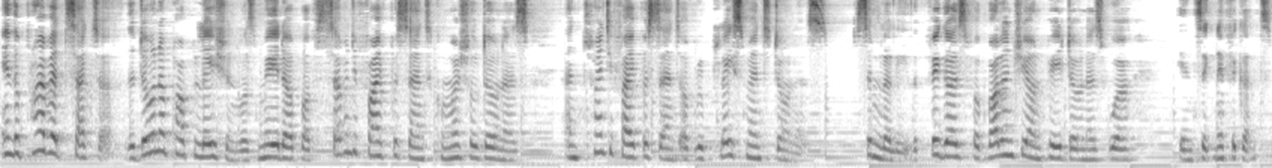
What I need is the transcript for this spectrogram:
In the private sector, the donor population was made up of 75% commercial donors and 25% of replacement donors. Similarly, the figures for voluntary unpaid donors were insignificant.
